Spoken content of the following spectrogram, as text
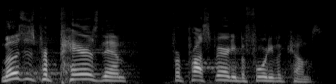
Moses prepares them for prosperity before it even comes.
